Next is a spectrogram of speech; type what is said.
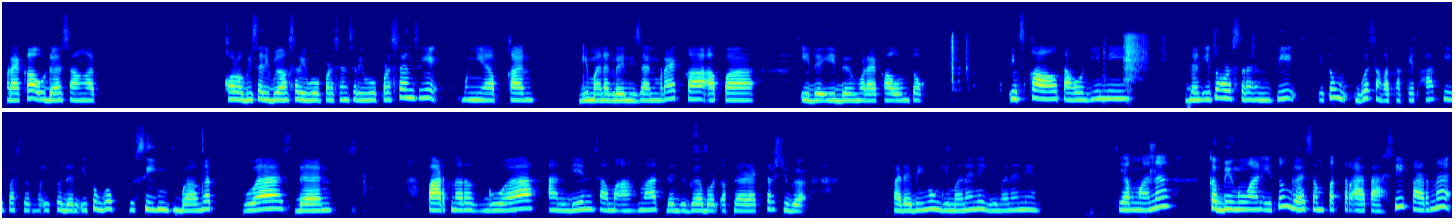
mereka udah sangat kalau bisa dibilang 1000% 1000% sih menyiapkan gimana grand design mereka, apa ide-ide mereka untuk fiskal tahun ini. Dan itu harus terhenti. Itu gue sangat sakit hati pas denger itu. Dan itu gue pusing banget gue dan partner gue Andin sama Ahmad dan juga board of directors juga pada bingung gimana nih gimana nih. Yang mana kebingungan itu nggak sempat teratasi karena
